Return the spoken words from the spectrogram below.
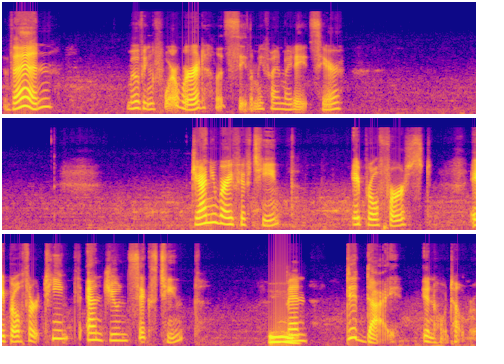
then moving forward, let's see, let me find my dates here. January 15th, April 1st, April 13th, and June 16th, mm. men did die in hotel rooms.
